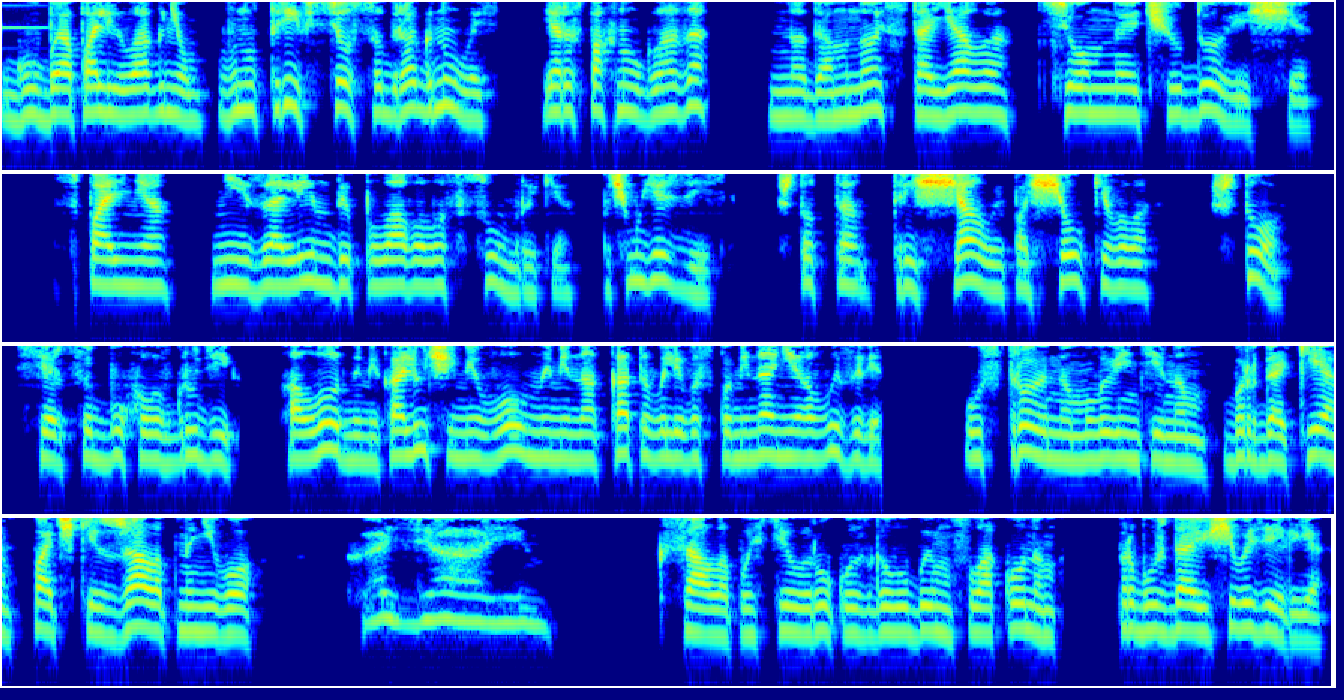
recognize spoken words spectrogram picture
Губы опалило огнем, внутри все содрогнулось. Я распахнул глаза. Надо мной стояло темное чудовище. Спальня Низалинды плавала в сумраке. Почему я здесь? Что-то трещало и пощелкивало. Что? Сердце бухало в груди. Холодными, колючими волнами накатывали воспоминания о вызове, устроенном Лавентином бардаке, пачки жалоб на него. «Хозяин!» Ксал опустил руку с голубым флаконом пробуждающего зелья.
